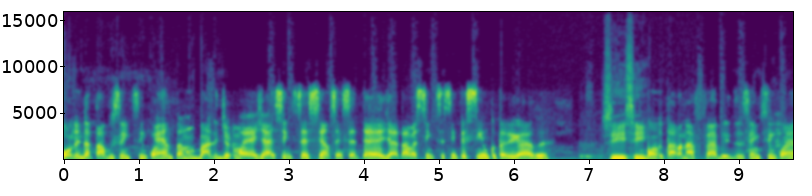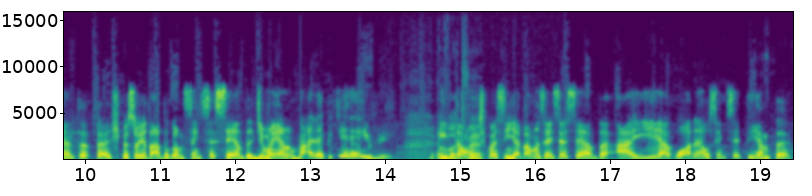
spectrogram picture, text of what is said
quando ainda tava o 150, no baile de manhã já é 160, 170, é, já tava 165, tá ligado? Sim, sim. Quando tava na febre dos 150, as pessoas já estavam tocando 160. De manhã no baile é pique rave. Eu Então, tipo assim, já tava no 160. Aí agora é o 170.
